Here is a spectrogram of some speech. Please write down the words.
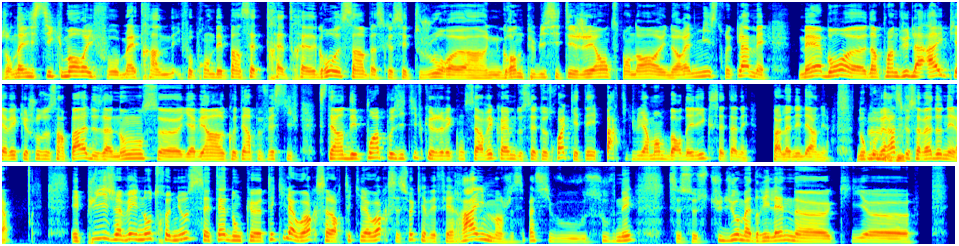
journalistiquement, il faut mettre un, il faut prendre des pincettes très très grosses, hein, parce que c'est toujours euh, une grande publicité géante pendant une heure et demie ce truc-là. Mais, mais bon, euh, d'un point de vue de la hype, il y avait quelque chose de sympa, des annonces, euh, il y avait un côté un peu festif. C'était un des points positifs que j'avais conservé quand même de cette E3 qui était particulièrement bordélique cette année, enfin l'année dernière. Donc on verra ce que ça va donner là. Et puis j'avais une autre news, c'était donc Tequila Works. Alors Tequila Works, c'est ceux qui avaient fait Rhyme. Je sais pas si vous vous souvenez, c'est ce studio madrilène qui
